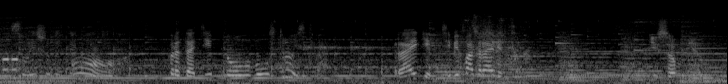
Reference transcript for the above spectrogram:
Слышу вы О, прототип нового устройства. Райгель, тебе понравится. Несомненно.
